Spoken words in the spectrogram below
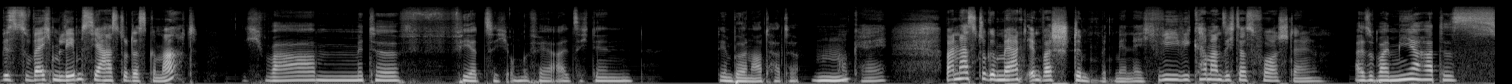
bis zu welchem Lebensjahr hast du das gemacht? Ich war Mitte 40 ungefähr, als ich den, den Burnout hatte. Mhm. Okay. Wann hast du gemerkt, irgendwas stimmt mit mir nicht? Wie, wie kann man sich das vorstellen? Also bei mir hat es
